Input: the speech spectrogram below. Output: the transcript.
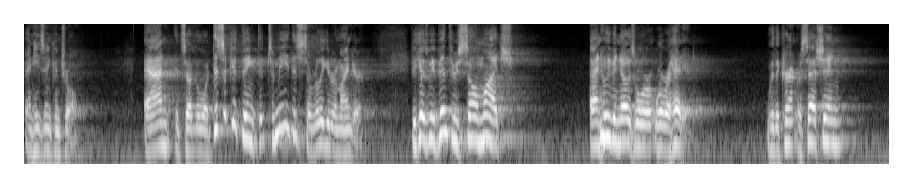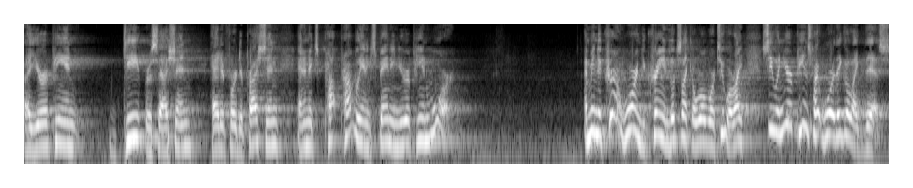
and He's in control and it's of the Lord. This is a good thing. To me, this is a really good reminder because we've been through so much, and who even knows where, where we're headed? With the current recession, a European deep recession headed for depression, and an probably an expanding European war. I mean, the current war in Ukraine looks like a World War II war, right? See, when Europeans fight war, they go like this.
